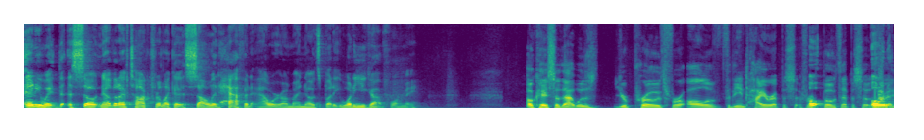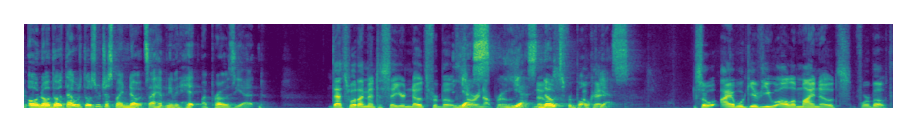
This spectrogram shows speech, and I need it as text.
Anyway, th- so now that I've talked for like a solid half an hour on my notes, buddy, what do you got for me? Okay, so that was your pros for all of for the entire episode for oh, both episodes. Oh, right? oh no, those, that was those were just my notes. I haven't even hit my pros yet. That's what I meant to say. Your notes for both. Yes, Sorry, not pros. Yes, notes, for both. Okay. Yes. So I will give you all of my notes for both.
